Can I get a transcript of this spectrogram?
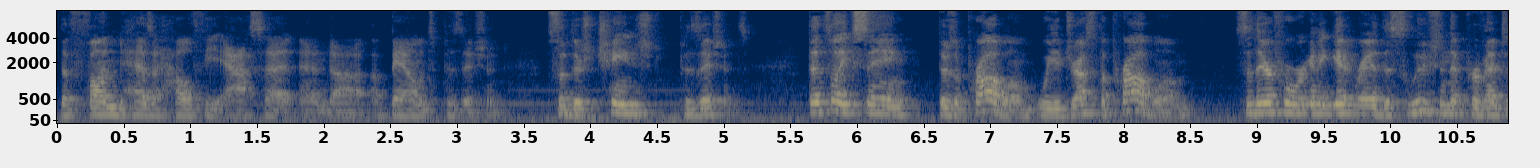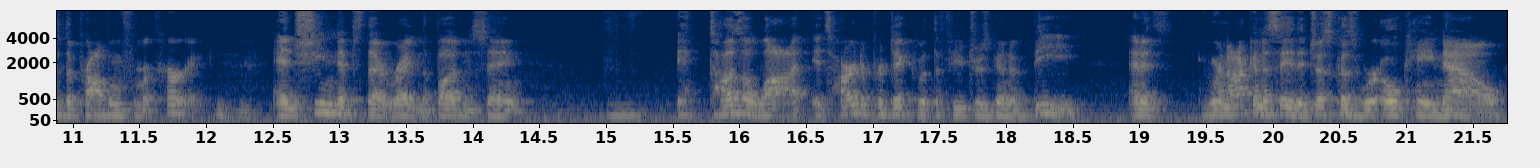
The fund has a healthy asset and uh, a balanced position. So there's changed positions. That's like saying there's a problem, we address the problem, so therefore we're going to get rid of the solution that prevented the problem from occurring. Mm-hmm. And she nips that right in the bud and saying, it does a lot. It's hard to predict what the future is going to be and it's we're not going to say that just because we're okay now,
